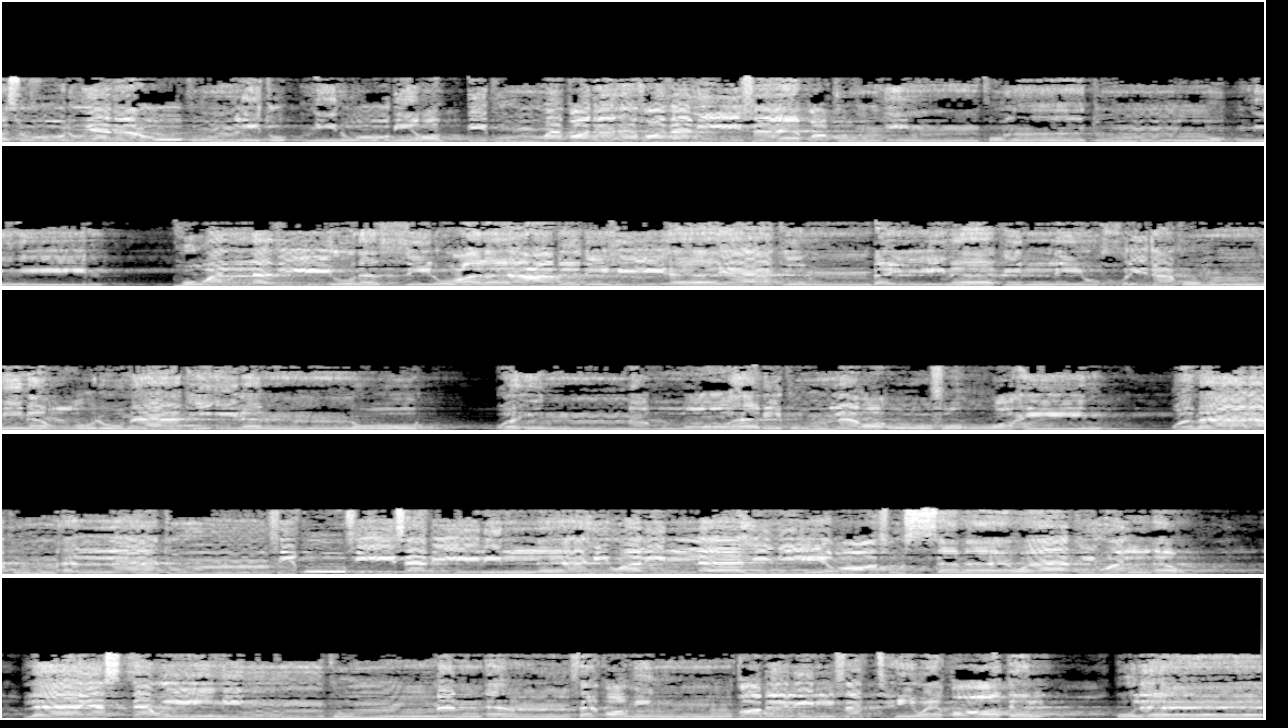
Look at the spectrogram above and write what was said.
والرسول يدعوكم لتؤمنوا بربكم وقد أخذ ميثاقكم إن كنتم مؤمنين. هو الذي ينزل على عبده آيات بينات ليخرجكم لرؤوف رحيم وما لكم ألا تنفقوا في سبيل الله ولله ميراث السماوات والأرض لا يستوي منكم من أنفق من قبل الفتح وقاتل أولئك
